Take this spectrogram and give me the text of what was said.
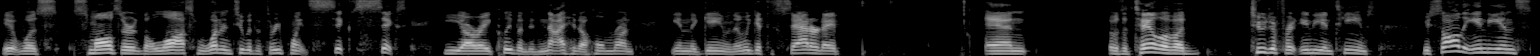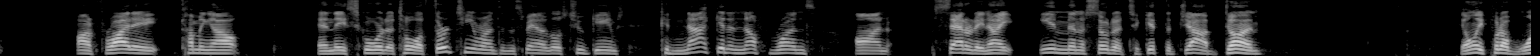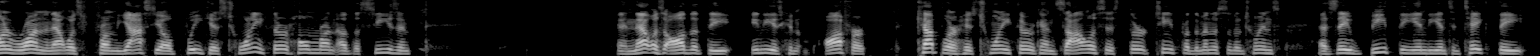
It was Smeltzer, the loss, 1 and 2 with a 3.66 ERA. Cleveland did not hit a home run in the game. And then we get to Saturday, and it was a tale of a two different Indian teams. We saw the Indians on Friday coming out, and they scored a total of 13 runs in the span of those two games. Could not get enough runs on Saturday night in Minnesota to get the job done. They only put up one run, and that was from Yasiel Puig, his 23rd home run of the season. And that was all that the Indians can offer. Kepler, his 23rd, Gonzalez, his 13th for the Minnesota Twins as they beat the Indians and take the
